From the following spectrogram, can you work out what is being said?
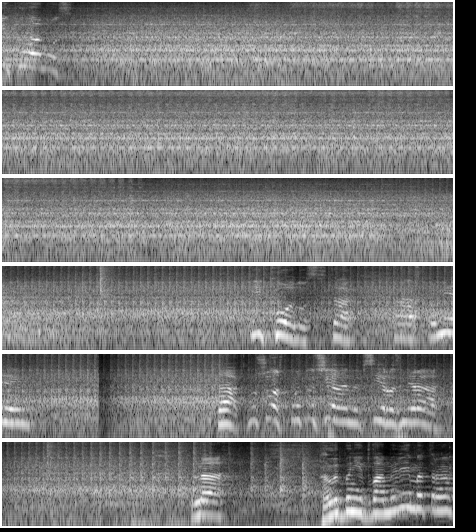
і конус. І конус. Так, зараз поміряємо. Так, ну що ж, проточили ми всі розміри на глибині 2 мм.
